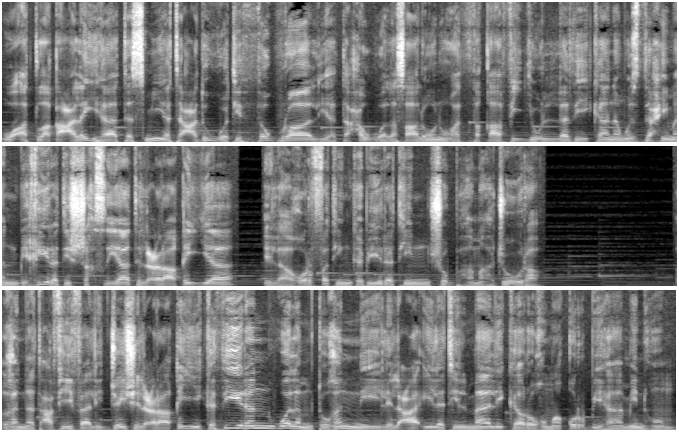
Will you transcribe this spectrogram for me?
وأطلق عليها تسمية عدوة الثورة ليتحول صالونها الثقافي الذي كان مزدحما بخيرة الشخصيات العراقية إلى غرفة كبيرة شبه مهجورة. غنت عفيفة للجيش العراقي كثيرا ولم تغني للعائلة المالكة رغم قربها منهم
